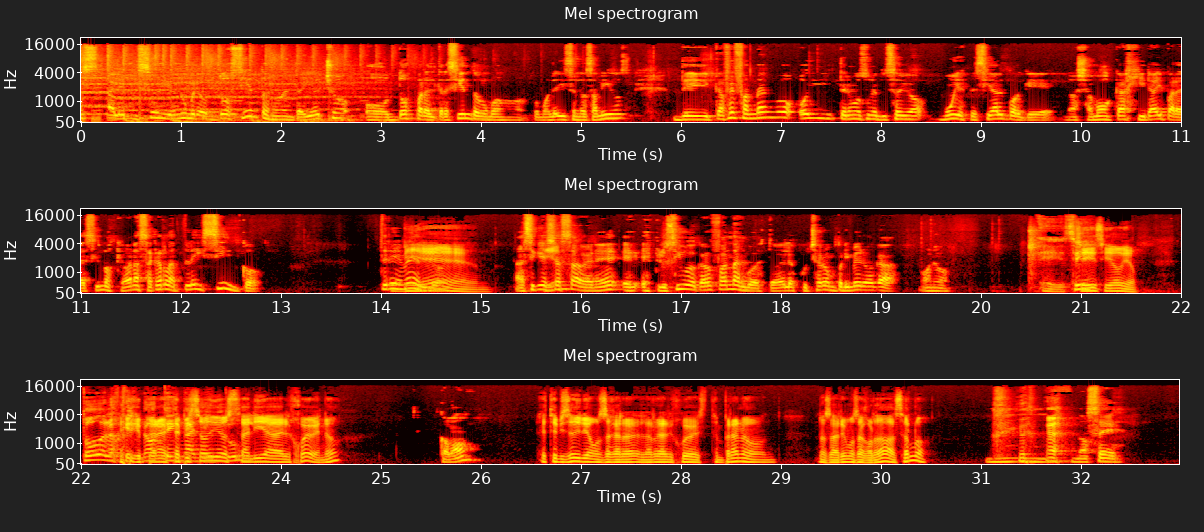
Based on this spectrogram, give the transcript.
Bienvenidos al episodio número 298 o 2 para el 300 como, como le dicen los amigos de Café Fandango. Hoy tenemos un episodio muy especial porque nos llamó Kajirai para decirnos que van a sacar la Play 5. Tremendo. Bien. Así que ya saben, ¿eh? E- exclusivo de Café Fandango esto, ¿eh? lo escucharon primero acá, ¿o no? Eh, Sí, sí, sí, obvio. todos los que Este, que- no pero este episodio YouTube, salía el jueves, ¿no? ¿Cómo? Este episodio lo íbamos a sacar- alargar el jueves temprano. ¿Nos habremos acordado de hacerlo? Mm, no sé.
